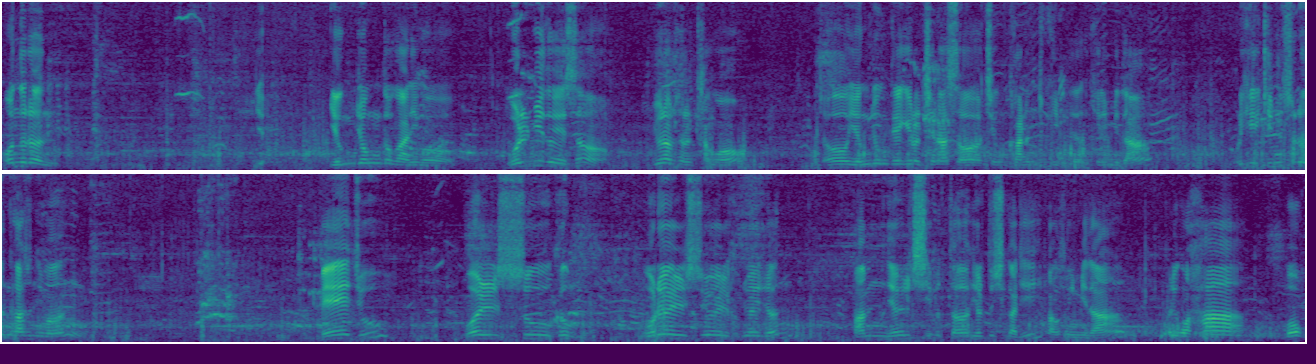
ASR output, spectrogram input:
오늘은 여- 영종도가 아니고 월미도에서 유람선을 타고 저 영종대교를 지나서 지금 가는 길입니다. 우리 김수른 가수님은 매주 월수금 월요일 수요일 금요일은 밤 10시부터 12시까지 방송입니다. 그리고 하, 목,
